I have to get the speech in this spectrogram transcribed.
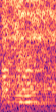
감사합니다.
